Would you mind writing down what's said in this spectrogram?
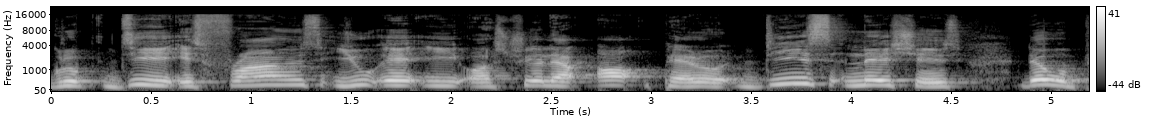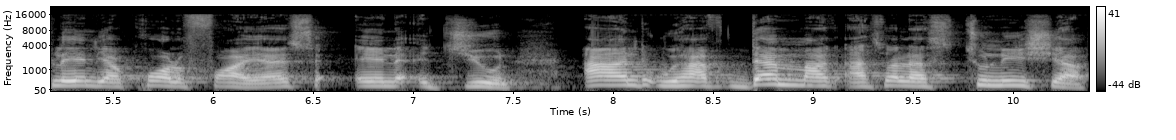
Group D is France, UAE, Australia, or Peru. These nations, they will play in their qualifiers in June. And we have Denmark as well as Tunisia,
